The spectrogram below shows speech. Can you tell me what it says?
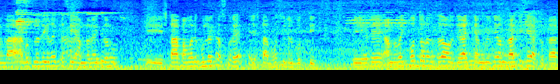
আমরা আগরতলা থেকে দেখতেছি আমরা একজন স্টাফ আমাদের ভুলের কাজ করে স্টাফ হসপিটাল ভর্তি। এতে আমরা ভাই খোঁজ ধরেন যে আজকে যেমন রাখতেছে এত তার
